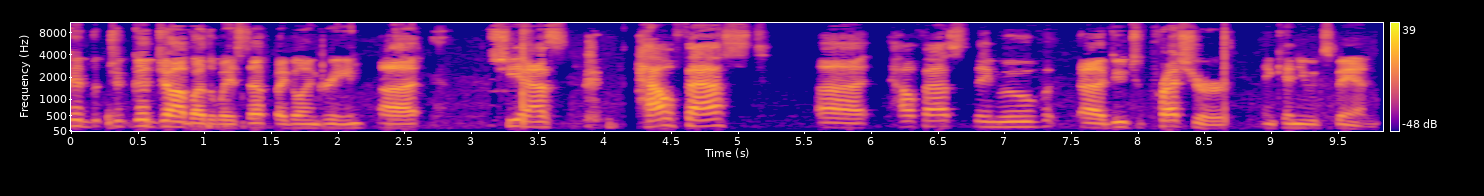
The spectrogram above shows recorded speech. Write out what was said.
good, good job, by the way, Steph, by going green. Uh, she asked how fast, uh, how fast they move uh, due to pressure, and can you expand?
